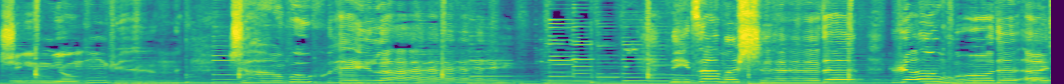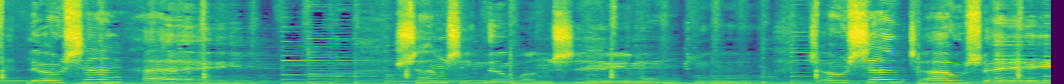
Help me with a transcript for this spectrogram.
情永远找不回来。你怎么舍得让我的爱流向海？伤心的往事一幕幕，就像潮水，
